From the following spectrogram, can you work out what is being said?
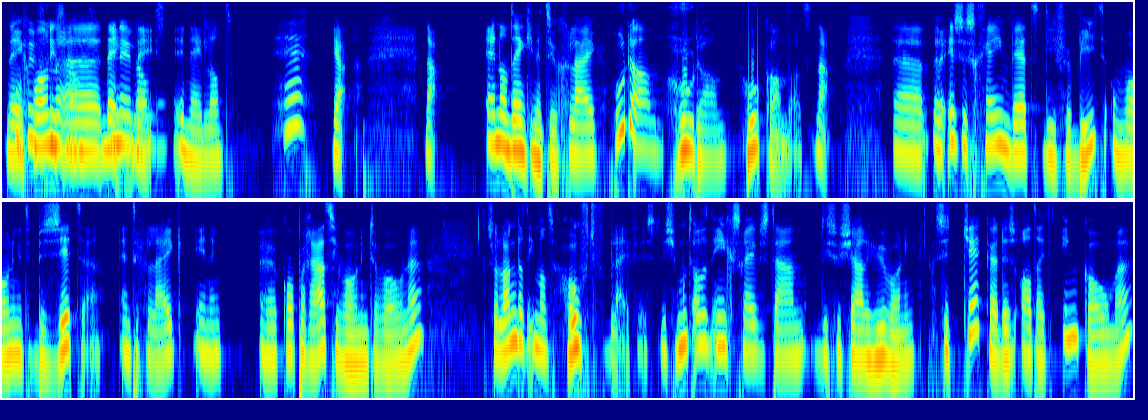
Nee, Of in gewoon eh, In nee, Nederland? nee, in Nederland. Hè? En dan denk je natuurlijk gelijk, Hoe dan? hoe dan? Hoe kan dat? Nou, eh, er is dus geen wet die verbiedt om woningen te bezitten en tegelijk in een eh, corporatiewoning te wonen, zolang dat iemands hoofdverblijf is. Dus je moet altijd ingeschreven staan op die sociale huurwoning. Ze checken dus altijd inkomen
